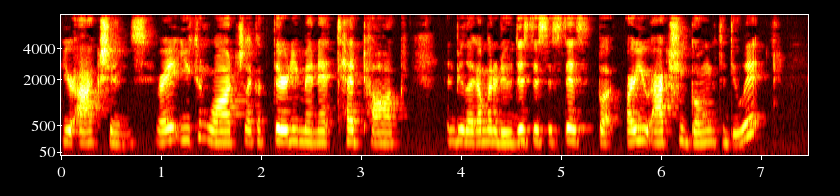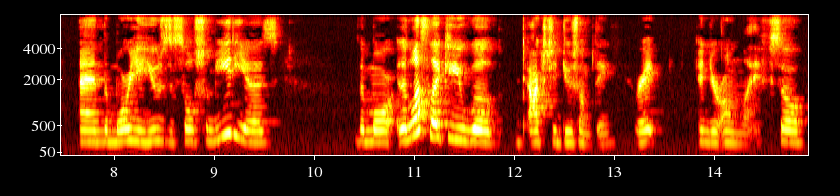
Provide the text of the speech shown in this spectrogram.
your actions, right? You can watch like a 30 minute TED talk and be like, I'm going to do this, this, this, this, but are you actually going to do it? And the more you use the social medias, the more the less likely you will actually do something, right? In your own life. So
